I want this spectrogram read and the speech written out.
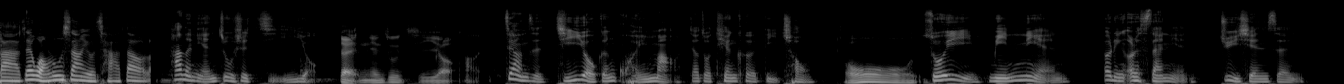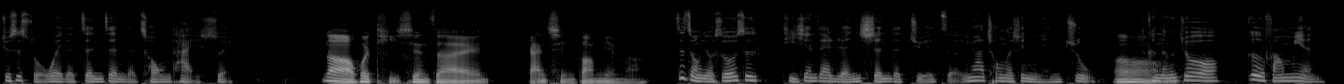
吧，在网络上有查到了。他的年柱是己酉，对，年柱己酉。这样子己酉跟癸卯叫做天克地冲，哦，所以明年二零二三年巨先生就是所谓的真正的冲太岁。那会体现在感情方面吗？这种有时候是体现在人生的抉择，因为他冲的是年柱，哦，可能就各方面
